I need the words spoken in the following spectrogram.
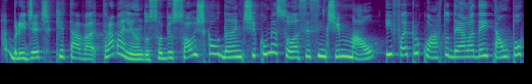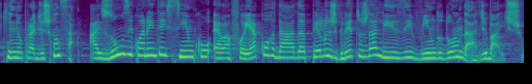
A Bridget, que estava trabalhando sob o sol escaldante, começou a se sentir mal e foi para o quarto dela deitar um pouquinho para descansar. Às 11h45, ela foi acordada pelos gritos da Lizzie vindo do andar de baixo.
